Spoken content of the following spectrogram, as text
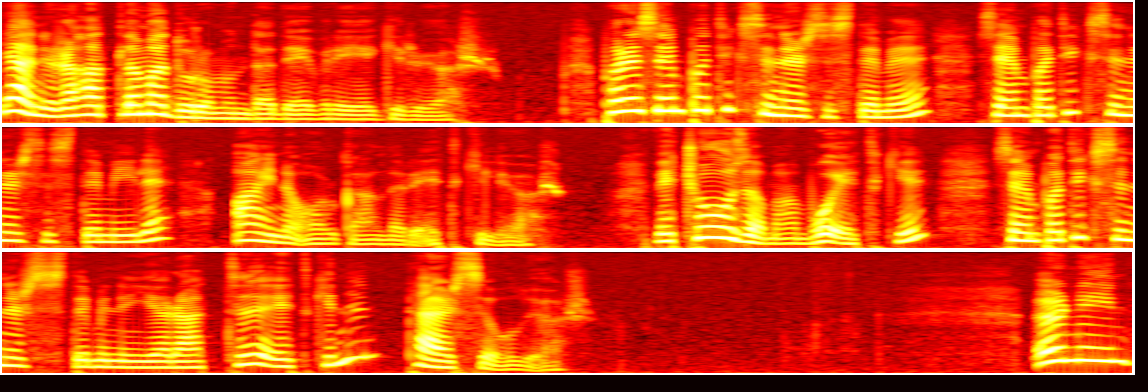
Yani rahatlama durumunda devreye giriyor. Parasempatik sinir sistemi, sempatik sinir sistemiyle aynı organları etkiliyor. Ve çoğu zaman bu etki, sempatik sinir sisteminin yarattığı etkinin tersi oluyor. Örneğin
